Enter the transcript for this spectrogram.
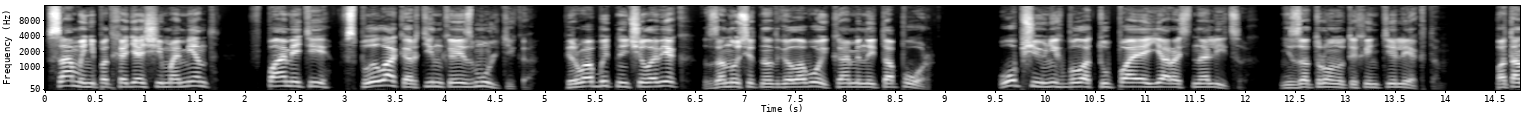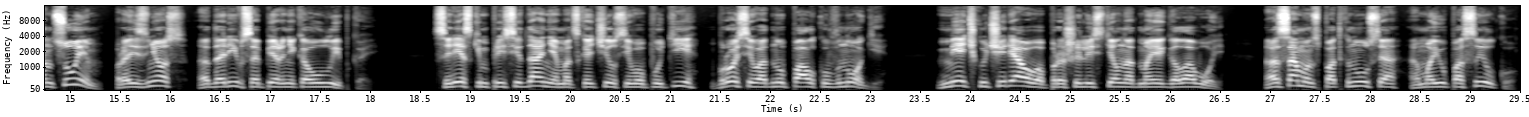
В самый неподходящий момент в памяти всплыла картинка из мультика. Первобытный человек заносит над головой каменный топор. Общей у них была тупая ярость на лицах не затронутых интеллектом. «Потанцуем?» — произнес, одарив соперника улыбкой. С резким приседанием отскочил с его пути, бросив одну палку в ноги. Меч Кучерявого прошелестел над моей головой, а сам он споткнулся о мою посылку,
